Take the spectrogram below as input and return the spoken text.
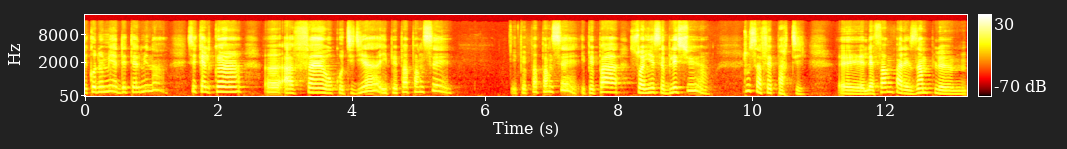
L'économie est déterminante. Si quelqu'un euh, a faim au quotidien, il ne peut pas penser. Il ne peut pas penser. Il ne peut pas soigner ses blessures. Tout ça fait partie. les femmes, par exemple, euh,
